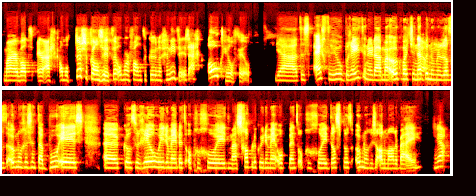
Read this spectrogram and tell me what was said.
Maar wat er eigenlijk allemaal tussen kan zitten om ervan te kunnen genieten, is eigenlijk ook heel veel. Ja, het is echt heel breed inderdaad. Maar ook wat je net Ja. benoemde, dat het ook nog eens een taboe is. eh, cultureel hoe je ermee bent opgegroeid. Maatschappelijk hoe je ermee op bent opgegroeid. Dat speelt ook nog eens allemaal erbij. Ja,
